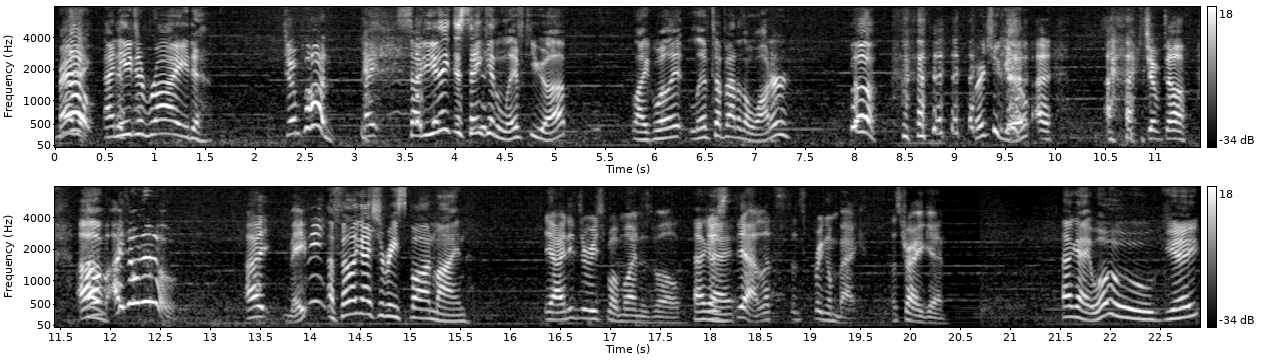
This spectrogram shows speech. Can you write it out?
no! I need to ride. Jump on. Hey, so do you think this thing can lift you up? Like, will it lift up out of the water? Ah. Where'd you go? I, I jumped off. Um, Oh. I don't know. I maybe. I feel like I should respawn mine. Yeah, I need to respawn mine as well. Okay. Just- yeah, let's let's bring them back. Let's try again. Okay, whoa, okay.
